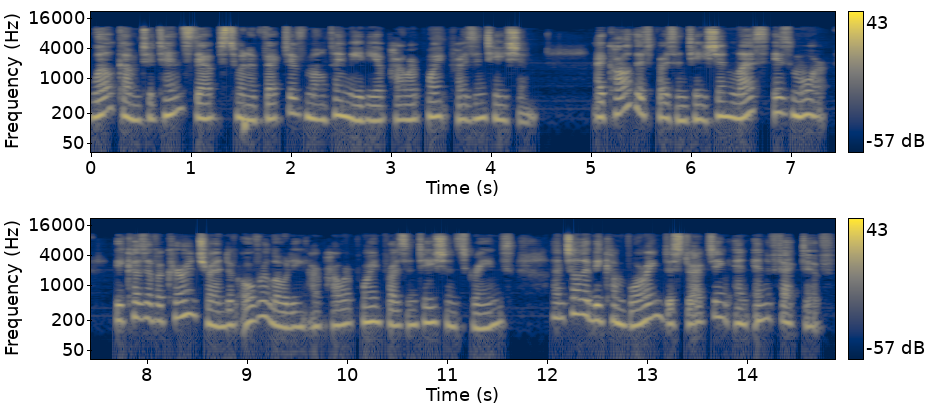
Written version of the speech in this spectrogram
Welcome to 10 Steps to an Effective Multimedia PowerPoint Presentation. I call this presentation Less is More because of a current trend of overloading our PowerPoint presentation screens until they become boring, distracting, and ineffective.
